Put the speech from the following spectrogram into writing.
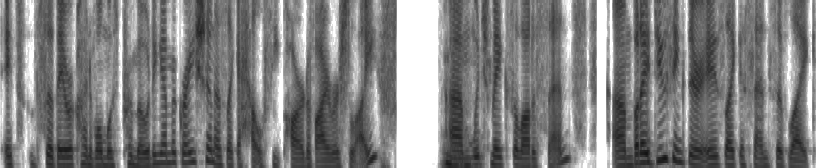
it's so they were kind of almost promoting emigration as like a healthy part of irish life um, Mm. which makes a lot of sense. Um, but I do think there is like a sense of like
